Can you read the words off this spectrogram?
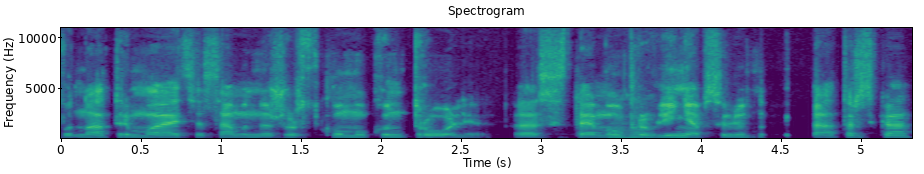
Вона тримається саме на жорсткому контролі. Е, Система управління абсолютно диктаторська,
